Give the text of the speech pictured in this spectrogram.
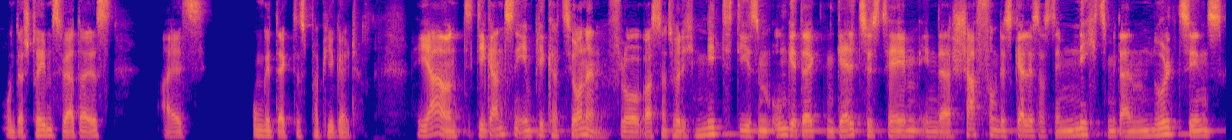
und erstrebenswerter ist als ungedecktes Papiergeld. Ja, und die ganzen Implikationen, Flo, was natürlich mit diesem ungedeckten Geldsystem in der Schaffung des Geldes aus dem Nichts mit einem Nullzins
